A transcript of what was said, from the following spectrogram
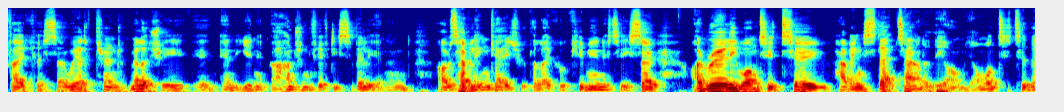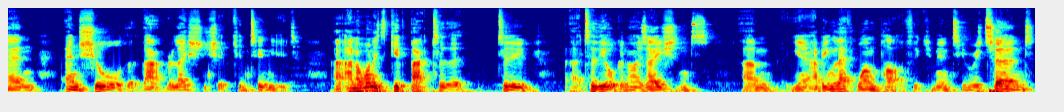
focus. So we had 300 military in, in the unit, 150 civilian, and I was heavily engaged with the local community. So I really wanted to, having stepped out of the army, I wanted to then ensure that that relationship continued, uh, and I wanted to give back to the to uh, to the organisations. Um, you know, having left one part of the community and returned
